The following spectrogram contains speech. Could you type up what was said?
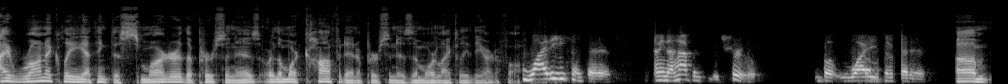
Ironically, I think the smarter the person is, or the more confident a person is, the more likely they are to fall. Why do you think that is? I mean, that happens to be true, but why do you think that is? Um,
